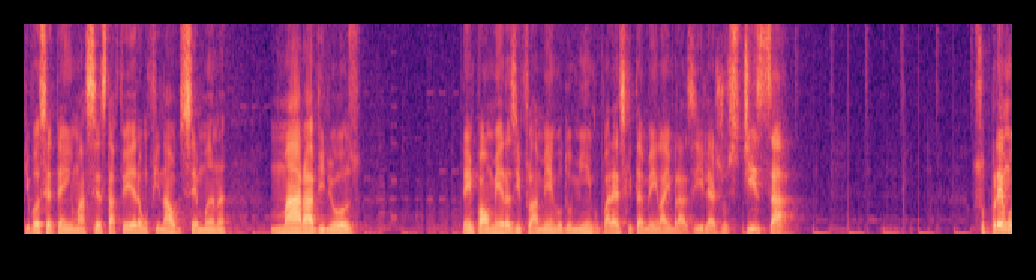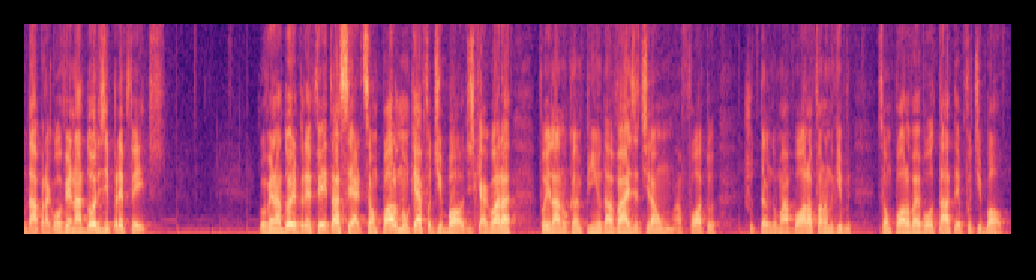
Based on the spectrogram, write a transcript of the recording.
Que você tem uma sexta-feira, um final de semana maravilhoso. Tem Palmeiras e Flamengo domingo. Parece que também lá em Brasília, a justiça. O Supremo dá para governadores e prefeitos Governador e prefeito acerta. São Paulo não quer futebol. Diz que agora foi lá no campinho da Várzea tirar uma foto chutando uma bola, falando que São Paulo vai voltar a ter futebol.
